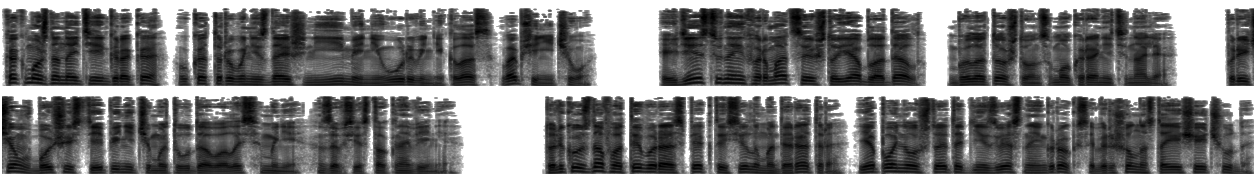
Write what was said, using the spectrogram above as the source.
Как можно найти игрока, у которого не знаешь ни имя, ни уровень, ни класс, вообще ничего? Единственная информация, что я обладал, было то, что он смог ранить Наля, причем в большей степени, чем это удавалось мне за все столкновения. Только узнав от Ивара аспекты силы модератора, я понял, что этот неизвестный игрок совершил настоящее чудо.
